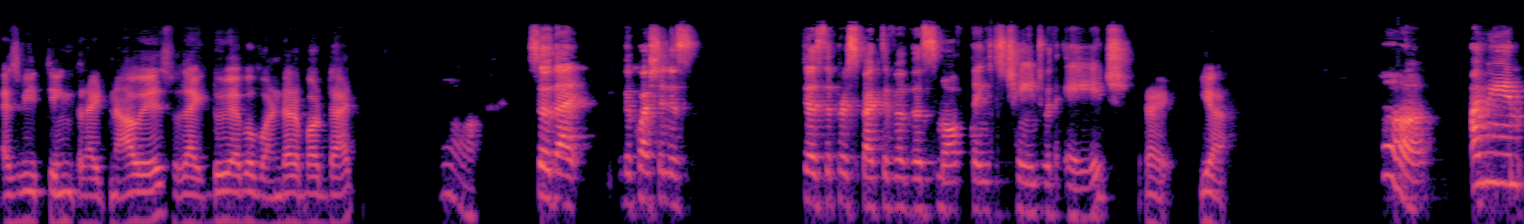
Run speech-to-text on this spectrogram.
as we think right now is? Like do you ever wonder about that? Oh. so that the question is does the perspective of the small things change with age? Right yeah. Huh i mean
